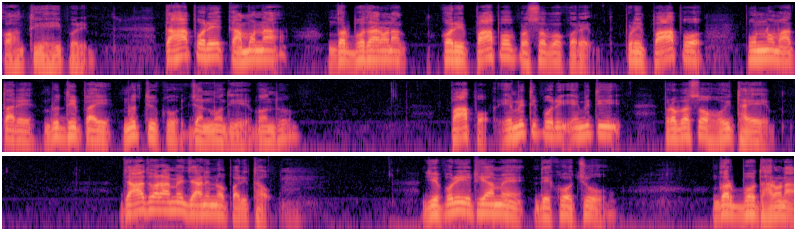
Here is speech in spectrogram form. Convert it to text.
କହନ୍ତି ଏହିପରି ତାହାପରେ କାମନା ଗର୍ଭଧାରଣା କରି ପାପ ପ୍ରସବ କରେ। ପୁଣି ପାପ ପୂର୍ଣ୍ଣ ମାତାରେ ବୃଦ୍ଧି ପାଇ ମୃତ୍ୟୁକୁ ଜନ୍ମ ଦିଏ। ବନ୍ଧୁ ପାପ ଏମିତି ପରି ଏମିତି ପ୍ରବେଶ ହୋଇଥାଏ ଯାହାଦ୍ୱାରା ଆମେ ଜାଣି ନ ପାରିଥାଉ। ଯେପରି ଏଠି ଆମେ ଦେଖୁଅଛୁ ଗର୍ଭଧାରଣା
